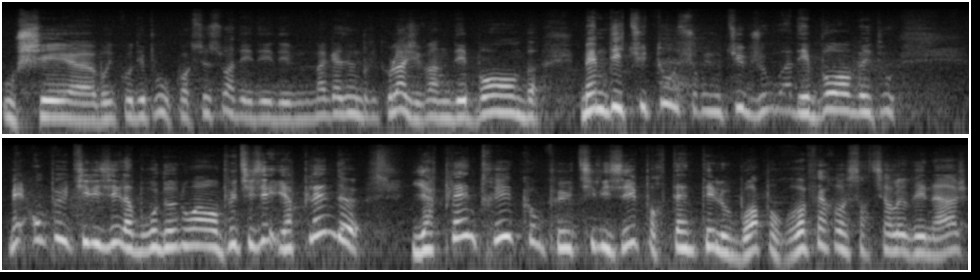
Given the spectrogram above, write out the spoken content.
ou chez euh, Brico Dépôt ou quoi que ce soit, des, des- des magasins de bricolage, ils vendent des bombes, même des tutos sur YouTube, je vois des bombes et tout. Mais on peut utiliser la noix, on peut utiliser... Il y a plein de, il y a plein de trucs qu'on peut utiliser pour teinter le bois, pour refaire ressortir le veinage,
